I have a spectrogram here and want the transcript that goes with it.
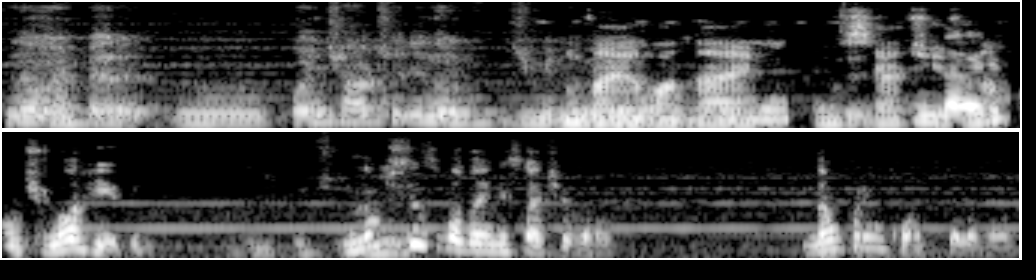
Não, mas pera, o point out ele não diminui. Não vai não- rodar não- a iniciativa, Não, ele não? continua horrível. ele continua- Não precisa rodar a iniciativa, não. Não por enquanto, pelo menos.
